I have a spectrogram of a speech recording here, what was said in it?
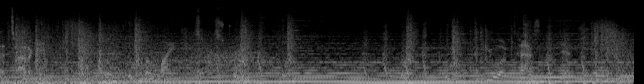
A target. The light is my strength. You are past redemption.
